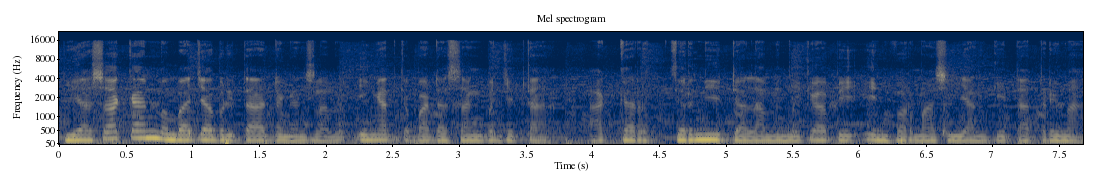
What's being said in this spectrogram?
Biasakan membaca berita dengan selalu ingat kepada Sang Pencipta agar jernih dalam menyikapi informasi yang kita terima.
